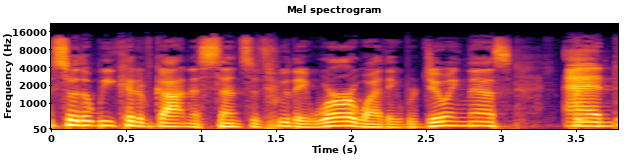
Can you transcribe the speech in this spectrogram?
so that we could have gotten a sense of who they were, why they were doing this. And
